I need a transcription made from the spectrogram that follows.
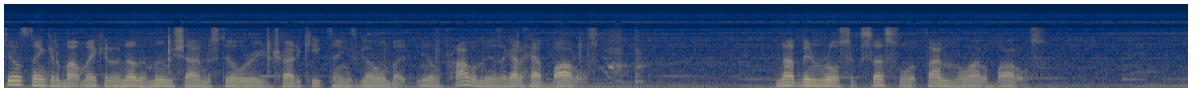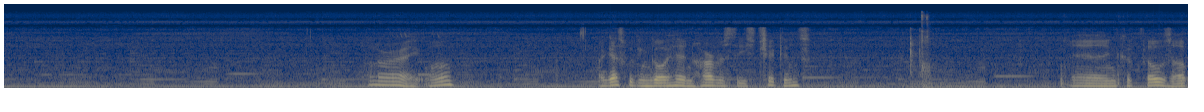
still thinking about making another moonshine distillery to try to keep things going, but you know, the problem is I gotta have bottles. Not been real successful at finding a lot of bottles. Alright, well, I guess we can go ahead and harvest these chickens and cook those up.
